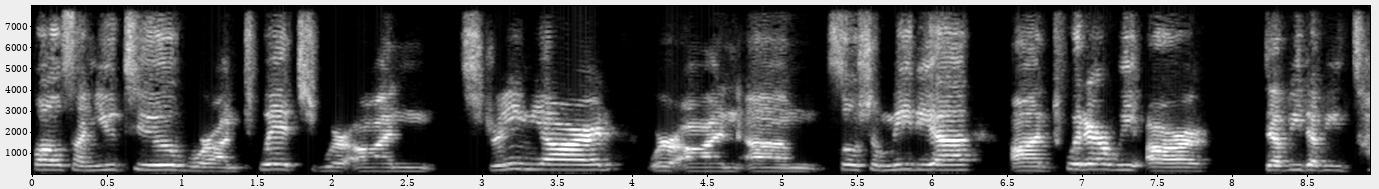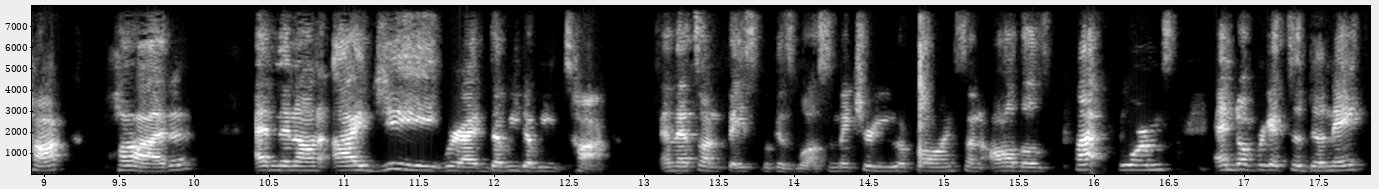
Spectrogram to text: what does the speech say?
follow us on YouTube. We're on Twitch. We're on StreamYard. We're on um, social media. On Twitter, we are WW Talk Pod. And then on IG, we're at WW Talk. And that's on Facebook as well. So make sure you are following us on all those platforms. And don't forget to donate.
